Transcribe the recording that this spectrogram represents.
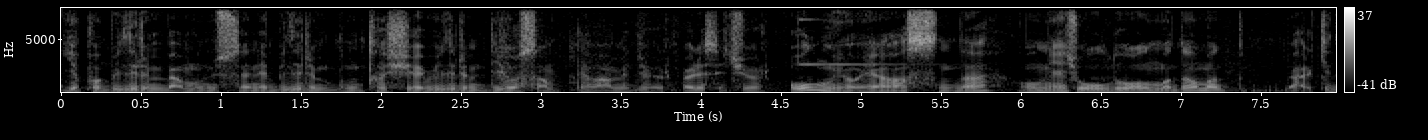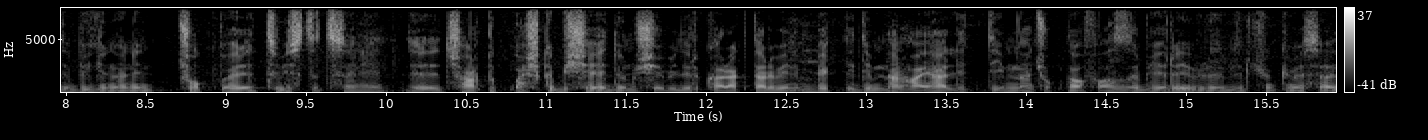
yapabilirim, ben bunu üstlenebilirim, bunu taşıyabilirim diyorsam devam ediyorum. Öyle seçiyorum. Olmuyor ya aslında. Olmuyor. Hiç olduğu olmadı ama belki de bir gün hani çok böyle twisted hani e, çarpık başka bir şeye dönüşebilir karakter. Benim beklediğimden, hayal ettiğimden çok daha fazla bir yere evrilebilir. Çünkü mesela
